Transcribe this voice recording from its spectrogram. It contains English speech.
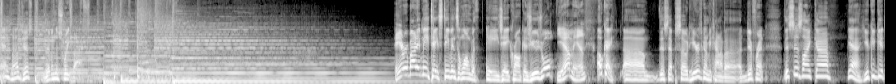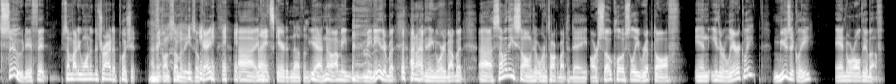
and, well, just living the sweet life. Hey, everybody, me, Tate Stevens, along with AJ Kronk as usual. Yeah, man. Okay, um, this episode here is going to be kind of a, a different. This is like, uh, yeah, you could get sued if it somebody wanted to try to push it. I think on some of these. Okay, uh, I ain't scared of nothing. yeah, no, I mean me neither, but I don't have anything to worry about. But uh, some of these songs that we're going to talk about today are so closely ripped off in either lyrically, musically, and or all the above.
